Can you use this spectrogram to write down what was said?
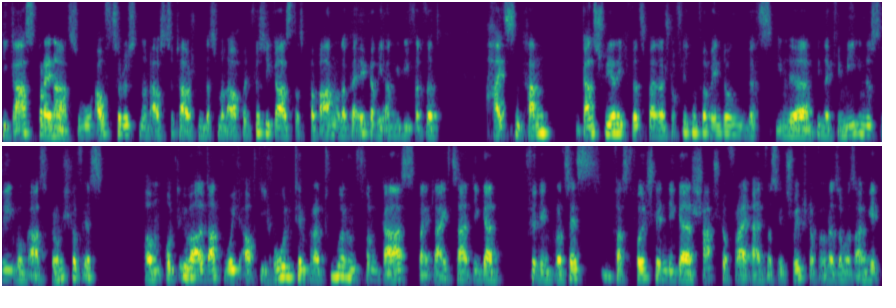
die Gasbrenner so aufzurüsten und auszutauschen, dass man auch mit Flüssiggas, das per Bahn oder per Lkw angeliefert wird, heizen kann. Ganz schwierig wird es bei der stofflichen Verwendung, wird es in der, in der Chemieindustrie, wo Gas Grundstoff ist. Ähm, und überall dort, wo ich auch die hohen Temperaturen von Gas bei gleichzeitiger für den Prozess fast vollständiger Schadstofffreiheit, was jetzt Schwebstoffe oder sowas angeht,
